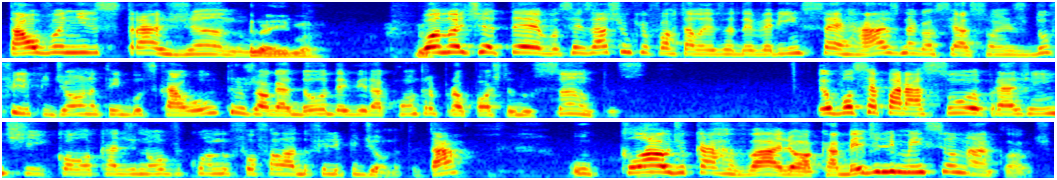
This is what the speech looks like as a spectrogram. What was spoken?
Talvanis Trajano. Olha aí, mano. Boa noite, GT. Vocês acham que o Fortaleza deveria encerrar as negociações do Felipe Jonathan e buscar outro jogador devido à contraproposta do Santos? Eu vou separar a sua para a gente colocar de novo quando for falar do Felipe Jonathan, tá? O Cláudio Carvalho, ó, acabei de lhe mencionar, Cláudio.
